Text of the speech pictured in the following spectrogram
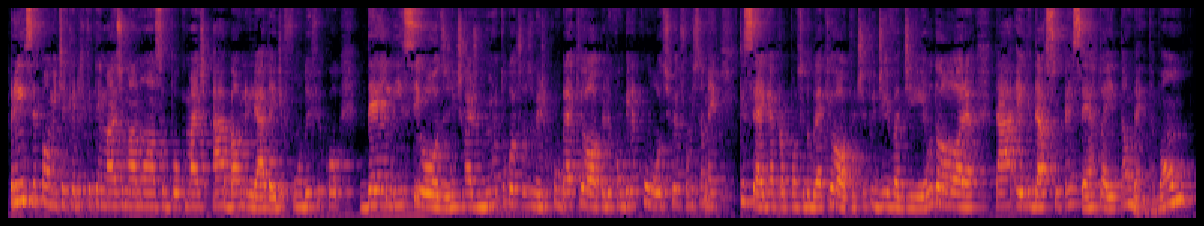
principalmente aqueles que tem mais uma nuance um pouco mais mais abaunilhada aí de fundo e ficou delicioso, gente, mas muito gostoso mesmo com Black Opera. Ele combina com outros perfumes também que seguem a proposta do Black Opera, tipo Diva de Eudora, tá? Ele dá super certo aí também, tá bom?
